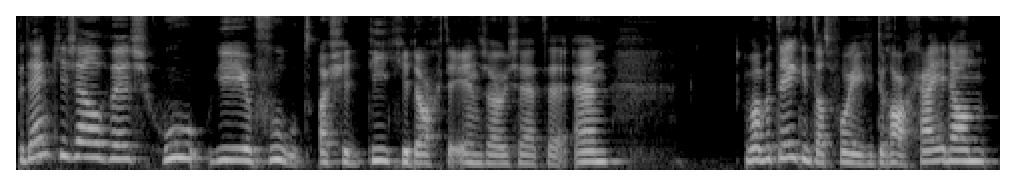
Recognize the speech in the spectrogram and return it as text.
bedenk jezelf eens hoe je je voelt als je die gedachte in zou zetten. En wat betekent dat voor je gedrag? Ga je dan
